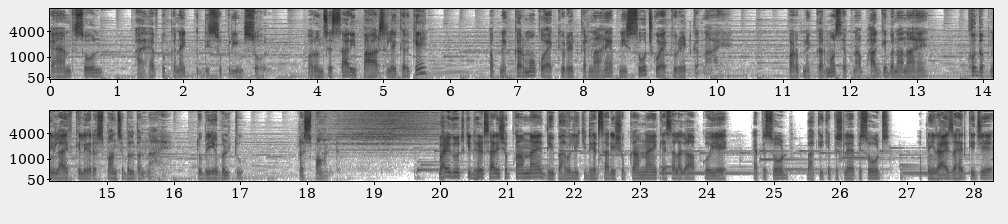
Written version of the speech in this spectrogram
कि I am the soul I have to connect with the supreme soul और उनसे सारी पार्स लेकर के अपने कर्मों को एक्यूरेट करना है, अपनी सोच को एक्यूरेट करना है। और अपने कर्मों से अपना भाग्य बनाना है, खुद अपनी लाइफ के लिए रिस्पॉन्सिबल बनना है to be able to respond Bhai Dooj की ढेर सारी शुभकामनाएँ, दीपावली की ढेर सारी शुभकामनाएँ। कैसा लगा आपको ये एपिसोड बाकी के पिछले एपिसोड्स अपनी राय ज़ाहिर कीजिए।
